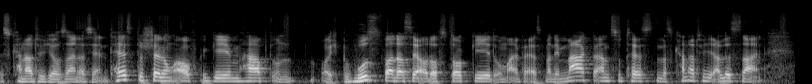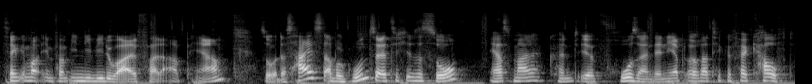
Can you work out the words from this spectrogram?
Es kann natürlich auch sein, dass ihr eine Testbestellung aufgegeben habt und euch bewusst war, dass ihr out of stock geht, um einfach erstmal den Markt anzutesten. Das kann natürlich alles sein. Es hängt immer vom Individualfall ab. Ja? So, das heißt aber grundsätzlich ist es so, erstmal könnt ihr froh sein, denn ihr habt eure Artikel verkauft.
